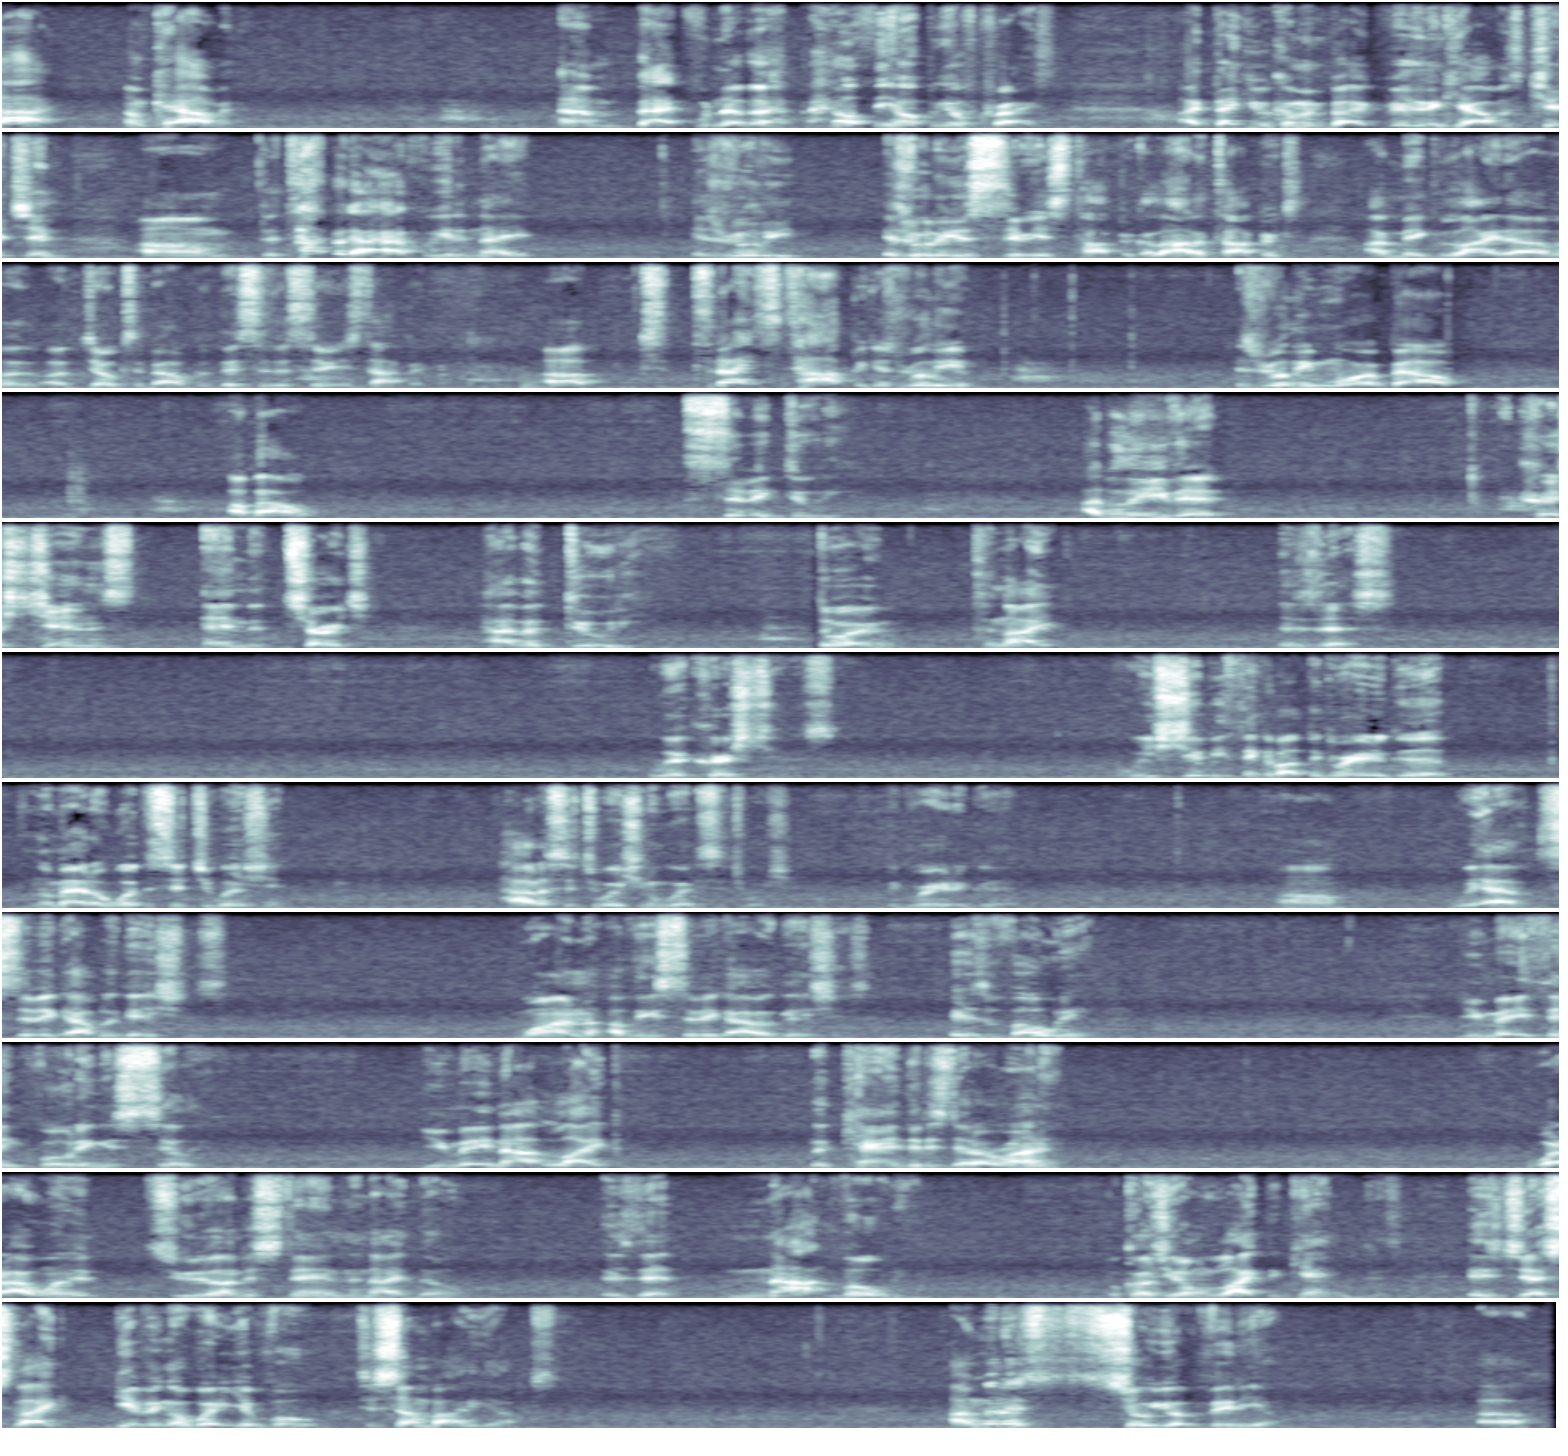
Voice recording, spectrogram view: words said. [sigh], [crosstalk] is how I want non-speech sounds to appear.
Hi, I'm Calvin, and I'm back for another healthy helping of Christ. I thank you for coming back visiting Calvin's Kitchen. Um, the topic I have for you tonight is really is really a serious topic. A lot of topics I make light of or, or jokes about, but this is a serious topic. Uh, tonight's topic is really is really more about about civic duty. I believe that Christians and the church have a duty. Story tonight is this. We're Christians. We should be thinking about the greater good, no matter what the situation, how the situation, where the situation, the greater good. Um, we have civic obligations. One of these civic obligations is voting. You may think voting is silly. You may not like the candidates that are running. What I wanted you to understand tonight, though, is that not voting because you don't like the candidates is just like giving away your vote to somebody else. I'm going to show you a video. Uh,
